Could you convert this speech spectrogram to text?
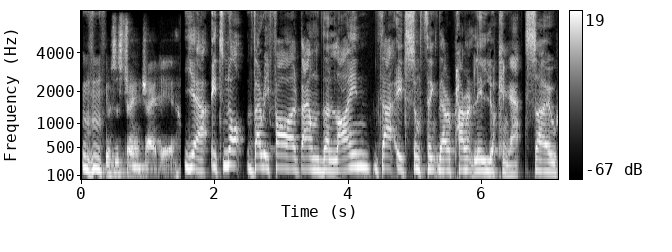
Mm-hmm. It was a strange idea. Yeah, it's not very far down the line that it's something they're apparently looking at. So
